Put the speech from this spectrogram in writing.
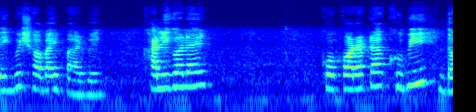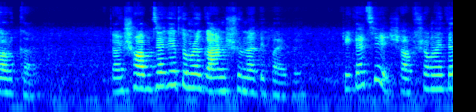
দেখবে সবাই পারবে। খালি গলায় করাটা খুবই দরকার, কারণ সব জায়গায় তোমরা গান শোনাতে পারবে, ঠিক আছে? সব সময় তো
